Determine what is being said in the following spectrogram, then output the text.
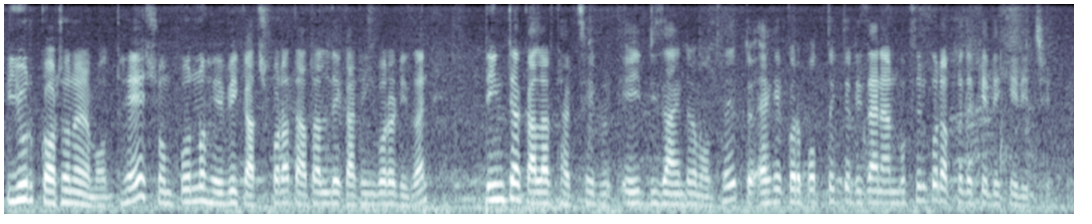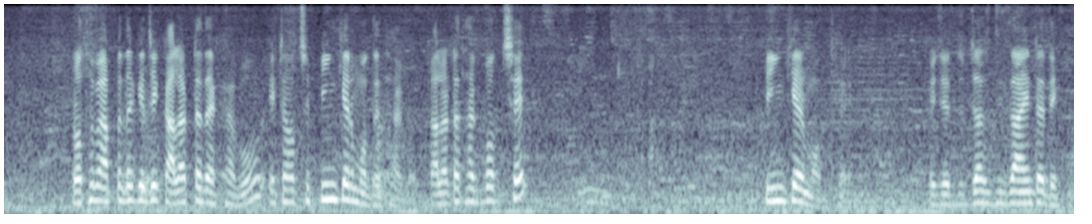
পিওর কটনের মধ্যে। সম্পূর্ণ হেভি কাজ করা, তাতাল দিয়ে কাটিং করা ডিজাইন তিনটা কালার থাকছে এই- এই ডিজাইনটার মধ্যে। তো এক এক করে প্রত্যেকটা ডিজাইন আনবক্সিং করে আপনাদেরকে দেখিয়ে দিচ্ছি। প্রথমে আপনাদেরকে যে কালারটা দেখাবো, এটা হচ্ছে পিঙ্কের মধ্যে থাকবে। কালারটা থাকবে হচ্ছে পিঙ্কের মধ্যে। এই যে জাস্ট ডিজাইনটা দেখুন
